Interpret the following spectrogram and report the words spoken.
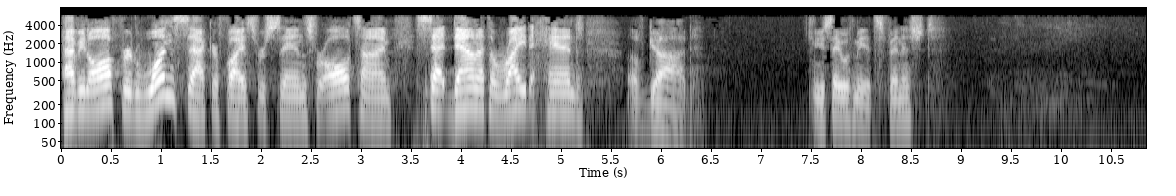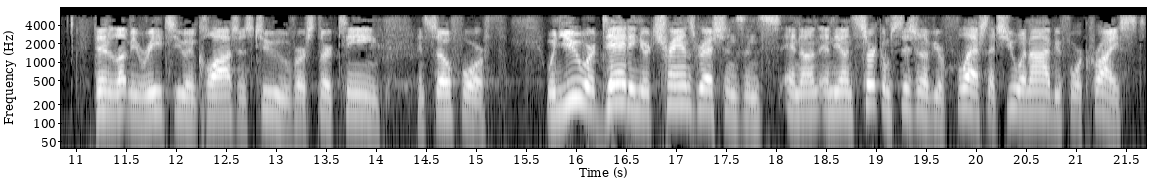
having offered one sacrifice for sins for all time, sat down at the right hand of God. Can you say with me, it's finished? Then let me read to you in Colossians 2, verse 13 and so forth. When you were dead in your transgressions and, and, un, and the uncircumcision of your flesh, that's you and I before Christ,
